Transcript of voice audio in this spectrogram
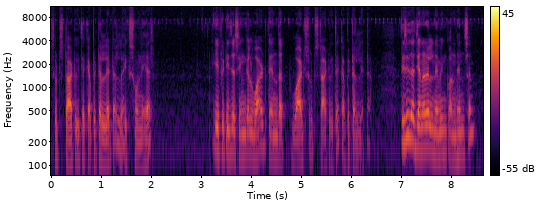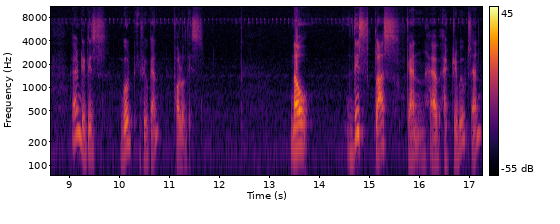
should start with a capital letter like shown here. If it is a single word, then that word should start with a capital letter. This is a general naming convention and it is good if you can follow this. Now, this class can have attributes and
